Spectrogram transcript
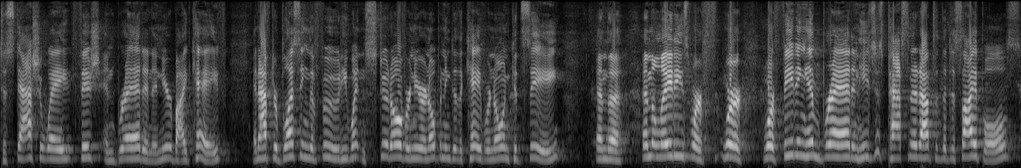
to stash away fish and bread in a nearby cave. And after blessing the food, he went and stood over near an opening to the cave where no one could see. And the, and the ladies were, were, were feeding him bread, and he's just passing it out to the disciples.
